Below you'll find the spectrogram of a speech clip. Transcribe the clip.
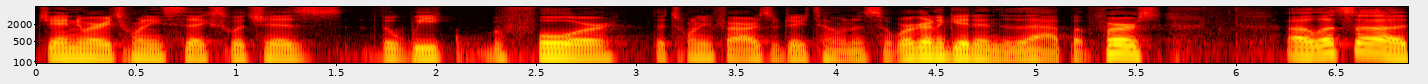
January 26th, which is the week before the 24 Hours of Daytona. So we're going to get into that. But first, uh, let's uh,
